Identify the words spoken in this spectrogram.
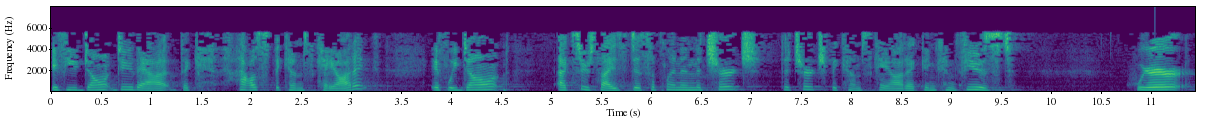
if you don't do that, the house becomes chaotic. If we don't exercise discipline in the church, the church becomes chaotic and confused. Where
